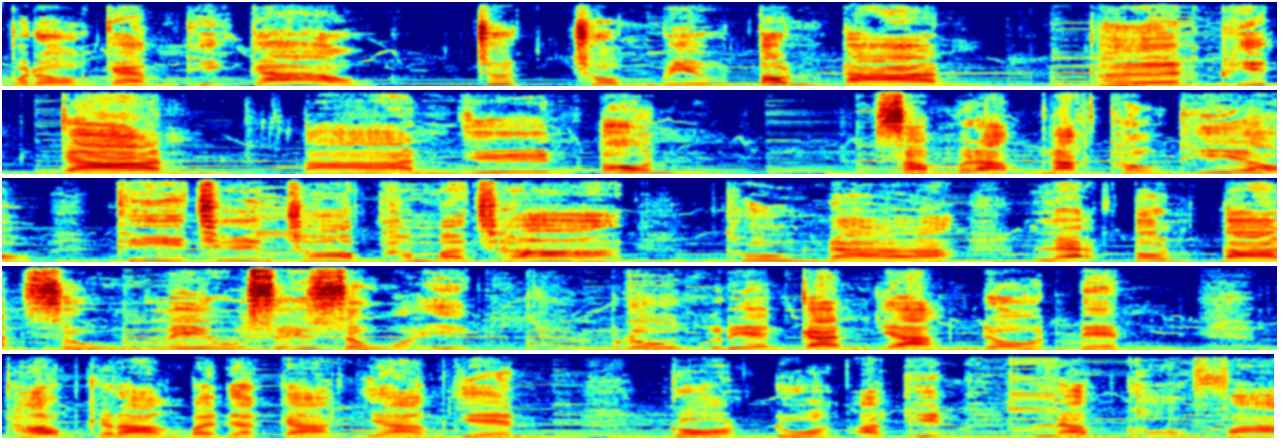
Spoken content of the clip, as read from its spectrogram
โปรแกรมที่ 9 จุดชมวิวต้นตาล เพลินพิษการ ตาลยืนต้นสำหรับนักท่องเที่ยวที่ชื่นชอบธรรมชาติ ทุ่งนา และต้นตาลสูงลิ่วสวยๆ ปลูกเรียงกันอย่างโดดเด่น ท่ามกลางบรรยากาศยามเย็น ก่อนดวงอาทิตย์ลับขอบฟ้า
